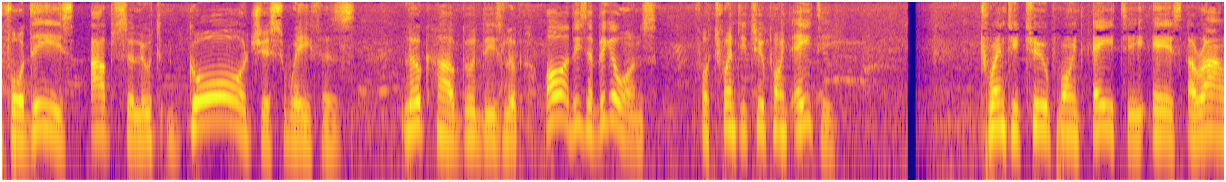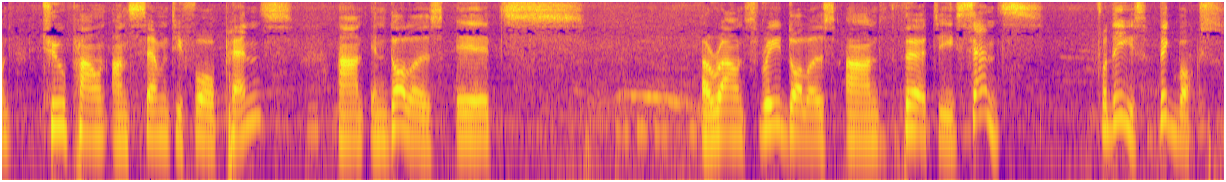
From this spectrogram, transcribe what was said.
for these absolute gorgeous wafers look how good these look oh these are bigger ones for 22.80 22.80 is around two pound and 74 pence and in dollars it's around $3.30 for these big box.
